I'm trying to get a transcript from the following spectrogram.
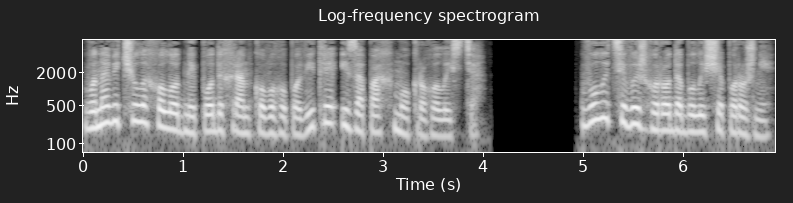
вона відчула холодний подих ранкового повітря і запах мокрого листя. Вулиці Вишгорода були ще порожні,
